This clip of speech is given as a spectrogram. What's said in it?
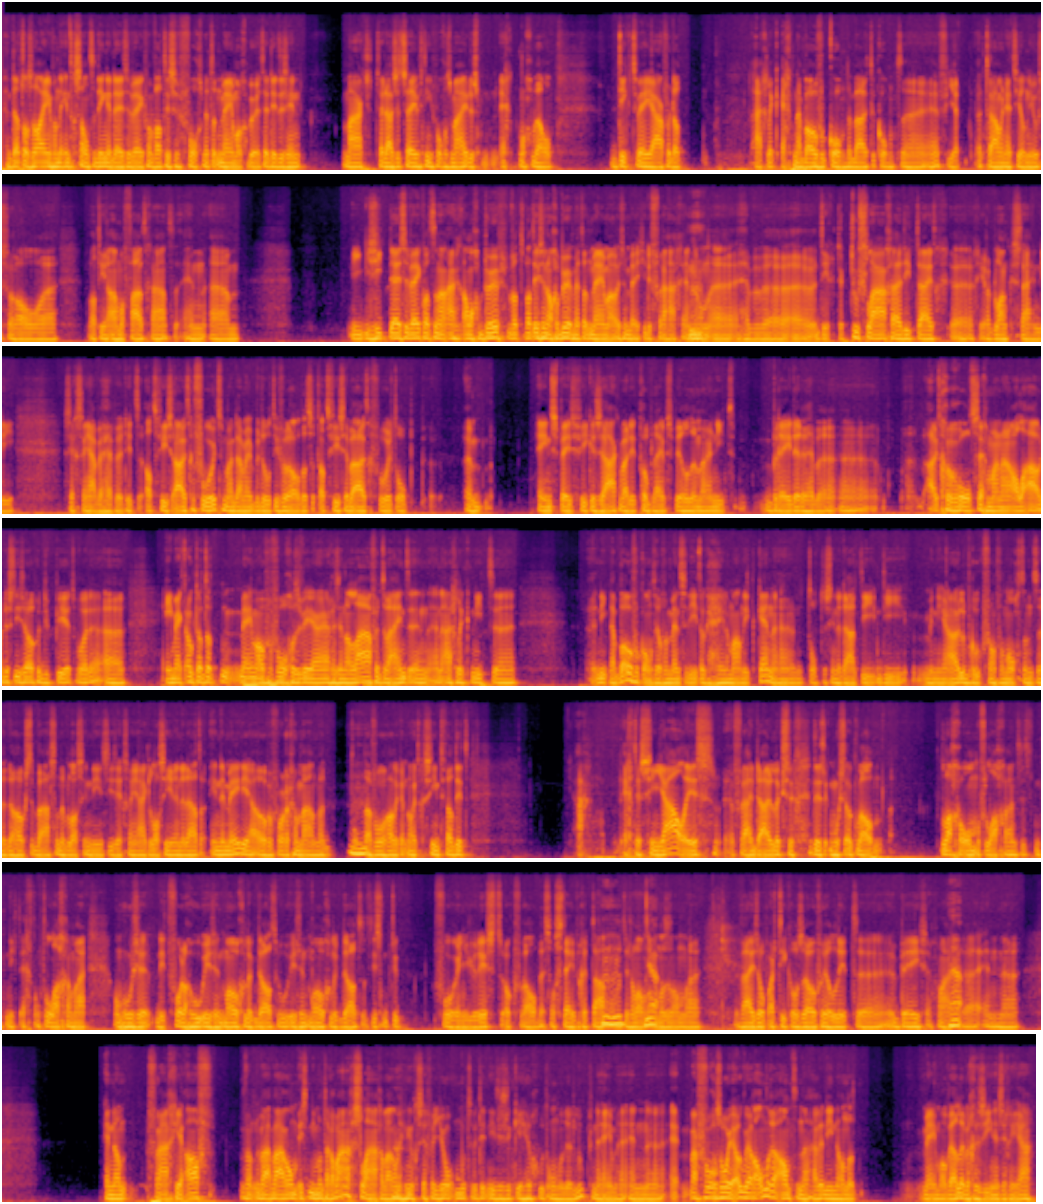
dat was wel een van de interessante dingen deze week. Van wat is er vervolgens met dat memo gebeurd? Hè? Dit is in maart 2017 volgens mij. Dus echt nog wel dik twee jaar voordat eigenlijk echt naar boven komt, naar buiten komt. Uh, via het Trouw en RTL Nieuws vooral uh, wat hier allemaal fout gaat. En um, je, je, ziet deze week wat er nou eigenlijk allemaal gebeurt. Wat, wat is er nou gebeurd met dat memo, is een beetje de vraag. En dan uh, hebben we directeur toeslagen die tijd, Gerard Blankenstein, die zegt van ja, we hebben dit advies uitgevoerd. Maar daarmee bedoelt hij vooral dat ze het advies hebben uitgevoerd op een, een specifieke zaak waar dit probleem speelde, maar niet breder hebben uh, uitgerold zeg maar, naar alle ouders die zo gedupeerd worden. En je merkt ook dat dat memo vervolgens weer ergens in een la verdwijnt en, en eigenlijk niet, uh, niet naar boven komt. Heel veel mensen die het ook helemaal niet kennen. Tot dus inderdaad die, die meneer Uilenbroek van vanochtend, de hoogste baas van de Belastingdienst, die zegt van ja, ik las hier inderdaad in de media over vorige maand, maar tot mm. daarvoor had ik het nooit gezien. Terwijl dit ja, echt een signaal is, vrij duidelijk. Dus ik moest ook wel lachen om, of lachen, het is niet echt om te lachen, maar om hoe ze dit voor, hoe is het mogelijk dat, hoe is het mogelijk dat. Het is natuurlijk voor een jurist ook vooral best wel stevige taal. Mm-hmm. Het is wel ja. anders dan uh, wijzen op artikel zoveel lid uh, B, zeg maar. Ja. Uh, en, en dan vraag je af, van, waar, waarom is niemand daarop aangeslagen? Waarom heeft niemand gezegd van, joh, moeten we dit niet eens een keer heel goed onder de loep nemen? En, en, maar vervolgens hoor je ook weer andere ambtenaren die dan dat memo wel hebben gezien en zeggen, ja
